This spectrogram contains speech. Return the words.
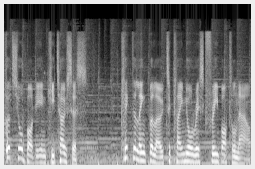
puts your body in ketosis. Click the link below to claim your risk free bottle now.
